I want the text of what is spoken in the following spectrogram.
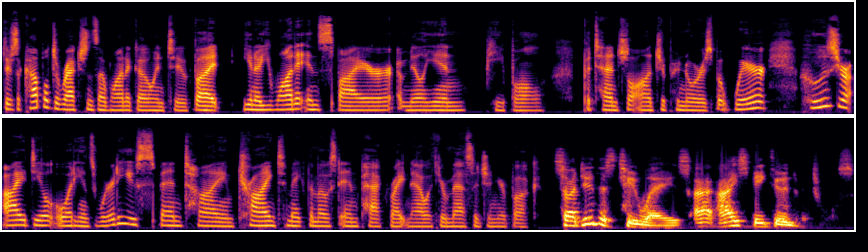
there's a couple directions i want to go into but you know you want to inspire a million people, potential entrepreneurs, but where, who's your ideal audience? Where do you spend time trying to make the most impact right now with your message in your book? So I do this two ways. I, I speak to individuals,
